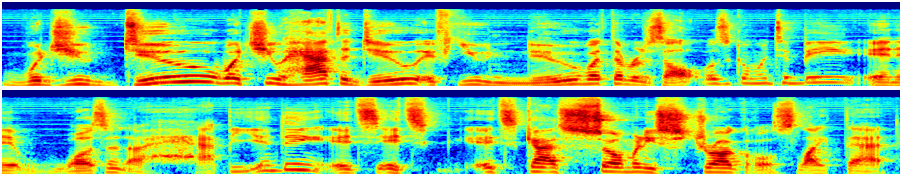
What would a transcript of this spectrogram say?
would you do what you have to do if you knew what the result was going to be and it wasn't a happy ending? It's it's it's got so many struggles like that.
